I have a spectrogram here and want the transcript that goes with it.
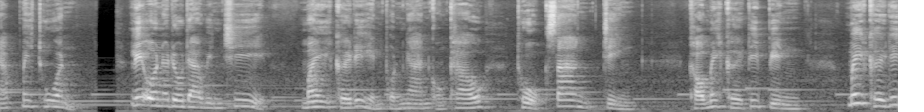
นับไม่ถ้วนลีโอนาร์โด ดาวินชี ไม่เคยได้เห็นผลงานของเขาถูกสร้างจริง เขาไม่เคยได้บิน ไม่เคยได้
